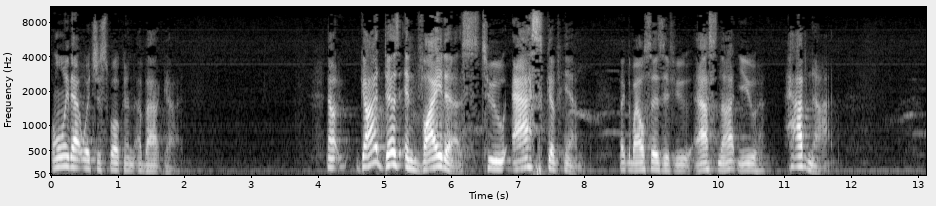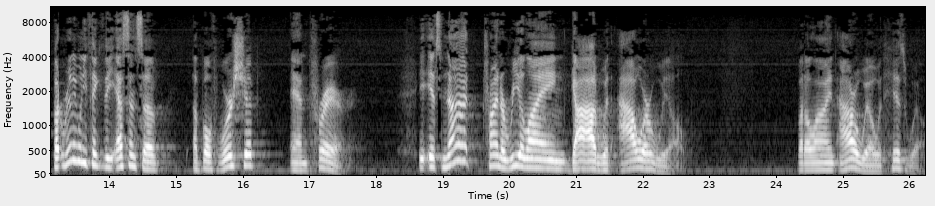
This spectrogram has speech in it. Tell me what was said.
only that which is spoken about God. Now, God does invite us to ask of Him. In fact, the Bible says, if you ask not, you have not. But really, when you think the essence of, of both worship and prayer, it's not trying to realign God with our will, but align our will with His will.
